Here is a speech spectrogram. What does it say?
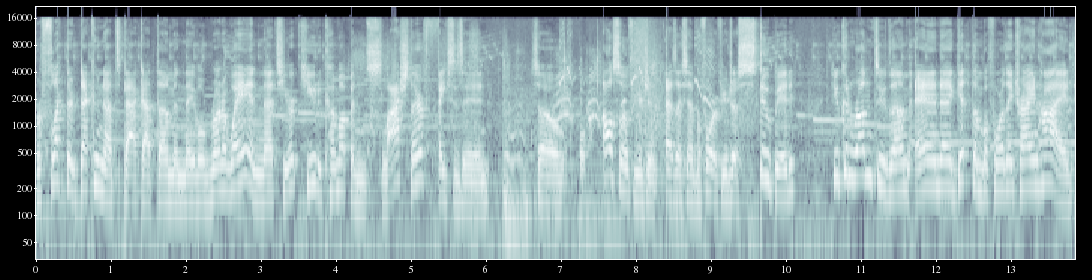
reflect their Deku nuts back at them and they will run away and that's your cue to come up and slash their faces in. So, also if you're just, as I said before, if you're just stupid, you can run through them and uh, get them before they try and hide.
